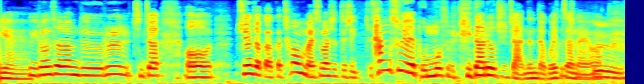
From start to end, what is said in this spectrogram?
예. 이런 사람들을 진짜 어 주연 작가 아까 처음 말씀하셨듯이 상수의 본 모습을 기다려주지 않는다고 했잖아요. 음.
